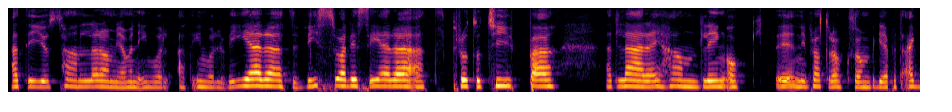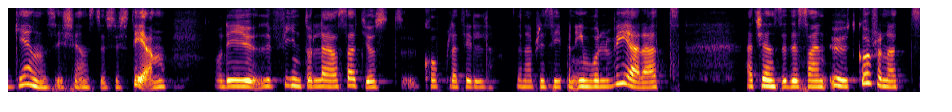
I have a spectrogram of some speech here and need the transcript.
att det just handlar om ja, men att involvera, att visualisera, att prototypa, att lära i handling och eh, ni pratar också om begreppet agens i tjänstesystem. Och det är ju det är fint att läsa att just koppla till den här principen involverat att, tjänstedesign utgår från att,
